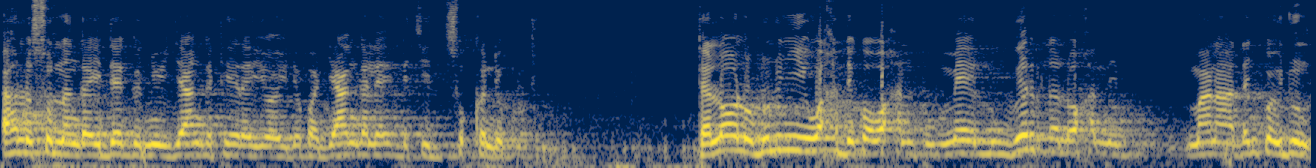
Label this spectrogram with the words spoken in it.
ahlu sunna ngay dégg ñuy jàng téere yooyu di ko jàngale di ci sukkandiku te loolu du lu ñuy wax di ko waxantu mais lu wér la loo xam ne maanaam dañ koy dund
